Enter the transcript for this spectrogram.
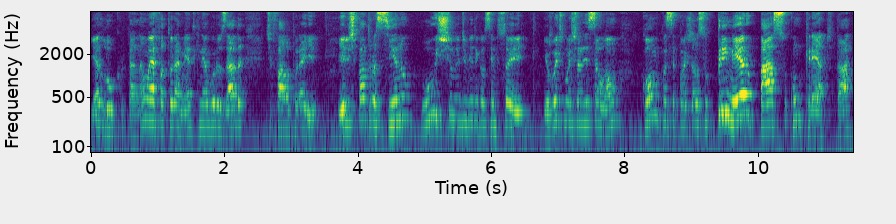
E é lucro, tá? Não é faturamento que nem a guruzada te fala por aí. E eles patrocinam o estilo de vida que eu sempre sonhei. Eu vou te mostrar nesse aulão como você pode dar o seu primeiro passo concreto, tá?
